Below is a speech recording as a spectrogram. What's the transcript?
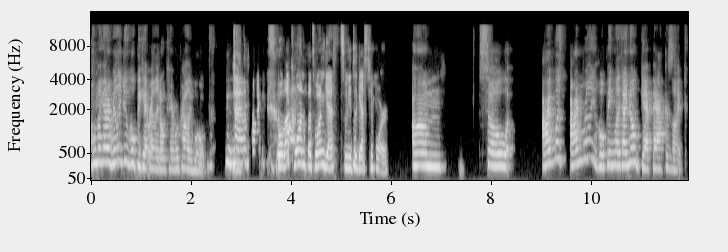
Oh my god, I really do hope we get really don't care. We probably won't. Well, that's one. That's one guess. We need to guess two more. Um, so I was I'm really hoping like I know Get Back is like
